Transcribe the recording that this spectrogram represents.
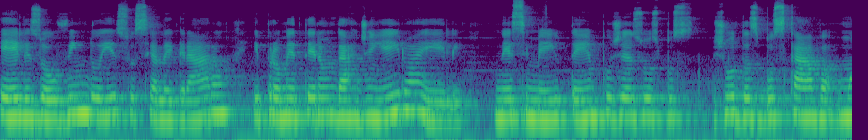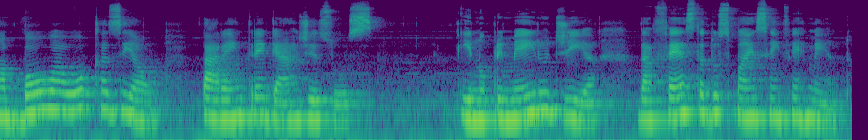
Eles, ouvindo isso, se alegraram e prometeram dar dinheiro a ele. Nesse meio tempo, Jesus bus Judas buscava uma boa ocasião para entregar Jesus. E no primeiro dia da festa dos pães sem fermento,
